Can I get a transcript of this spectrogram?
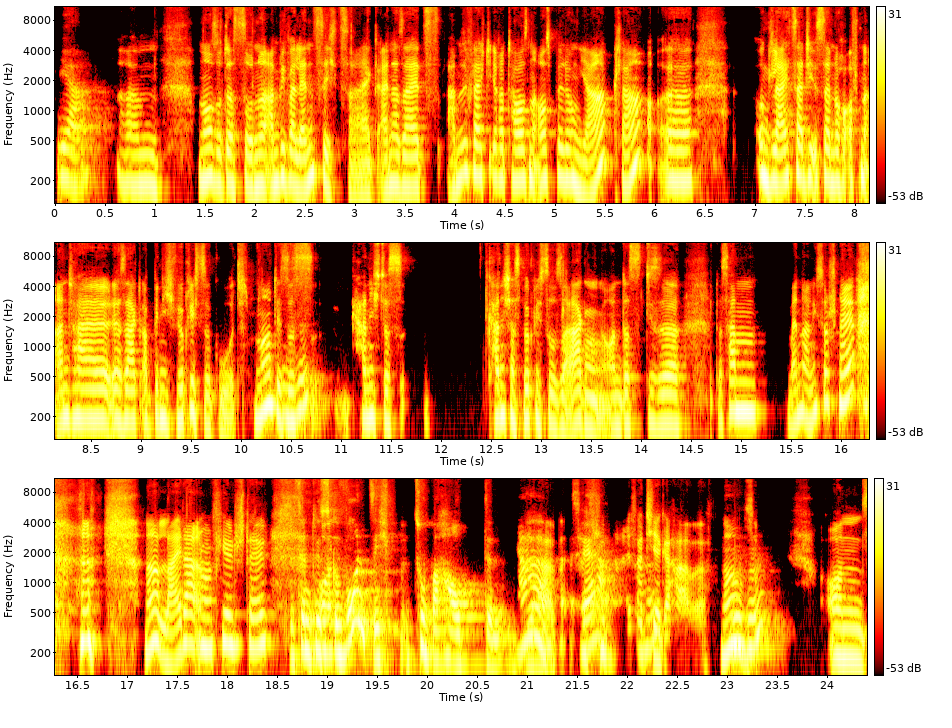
ja. Ähm, ne, so dass so eine Ambivalenz sich zeigt. Einerseits haben sie vielleicht ihre tausend Ausbildungen, ja, klar. Äh, und gleichzeitig ist dann doch oft ein Anteil, der sagt, oh, bin ich wirklich so gut? Ne? Dieses, mhm. kann ich das, kann ich das wirklich so sagen? Und das, diese, das haben Männer nicht so schnell. ne, leider an vielen Stellen. Die sind es gewohnt, sich zu behaupten. Ja, das ist ja. ein Alpha-Tiergehabe. Ne? Mhm. So. Und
